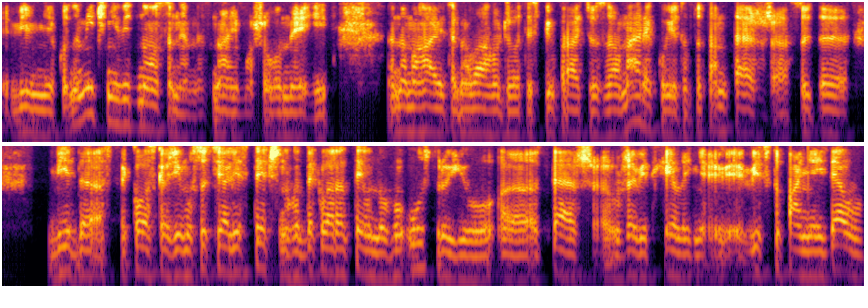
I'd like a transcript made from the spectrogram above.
вільні економічні відносини. Ми знаємо, що вони і намагаються налагоджувати співпрацю з Америкою, тобто там теж е, е, від е, такого, скажімо, соціалістичного декларативного устрою, е, теж вже відхилення відступання йде в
